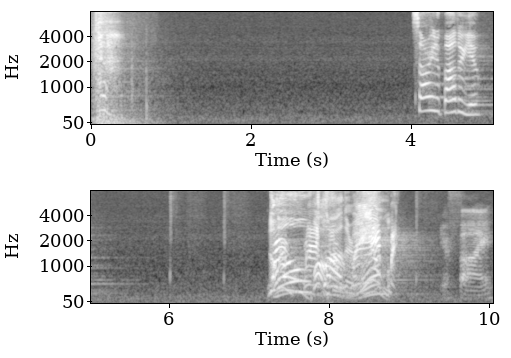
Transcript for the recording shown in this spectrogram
Sorry to bother you. No Master bother, Ram. ma'am. You're fine.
